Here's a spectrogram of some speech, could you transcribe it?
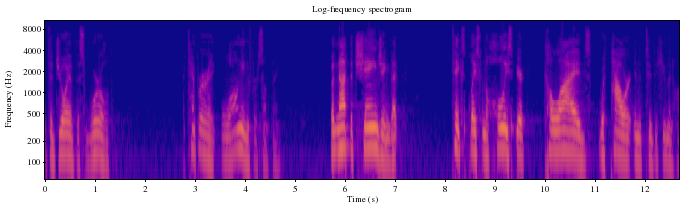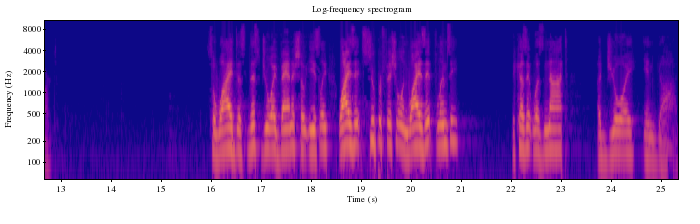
It's a joy of this world, temporary longing for something, but not the changing that takes place when the Holy Spirit collides with power into the human heart. So, why does this joy vanish so easily? Why is it superficial and why is it flimsy? Because it was not a joy in God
